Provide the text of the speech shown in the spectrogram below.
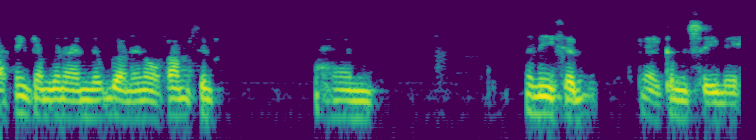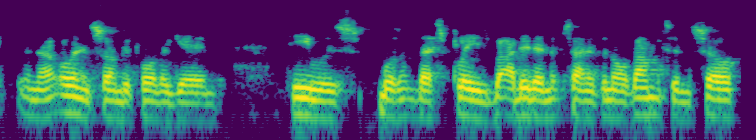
I think I'm going to end up going to Northampton." Um, and he said, yeah, "Come and see me." And I only saw him before the game he was wasn't best pleased, but I did end up signing for Northampton. So,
